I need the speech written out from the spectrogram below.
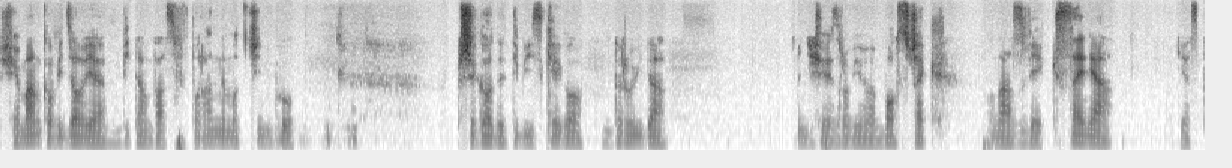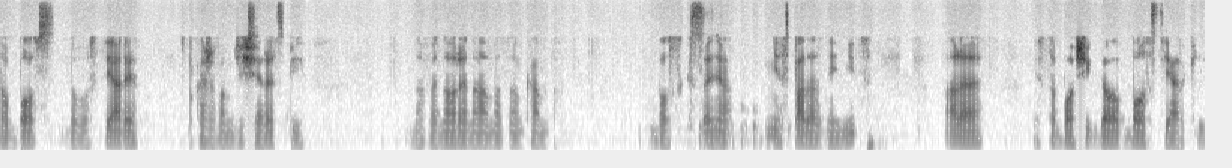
Siemanko widzowie, witam was w porannym odcinku przygody tibijskiego druida. Dzisiaj zrobimy bossczek o nazwie Ksenia. Jest to boss do Wostiary. Pokażę wam gdzie się respi. Na Venorę, na Amazon Camp. Boss Ksenia. Nie spada z niej nic, ale jest to bossik do Bostiarki.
